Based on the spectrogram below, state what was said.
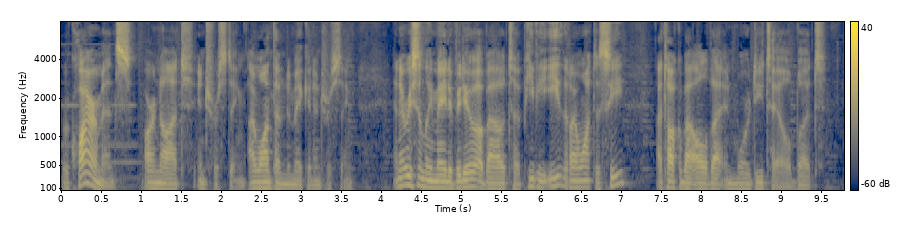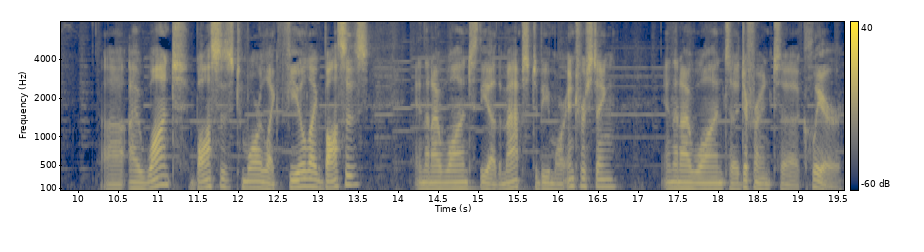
requirements are not interesting. I want them to make it interesting. And I recently made a video about uh, PvE that I want to see. I talk about all of that in more detail, but uh, I want bosses to more like feel like bosses, and then I want the uh, the maps to be more interesting, and then I want uh, different uh, clear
